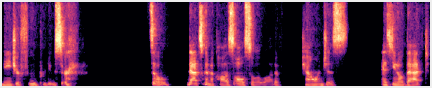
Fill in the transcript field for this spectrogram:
major food producer. so that's going to cause also a lot of challenges as you know that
